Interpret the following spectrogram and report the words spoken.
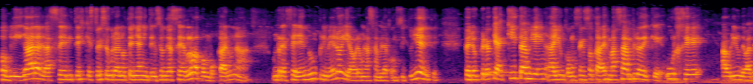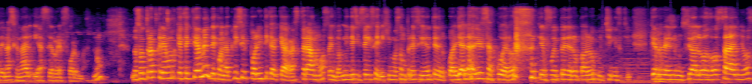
obligar a las élites que estoy segura no tenían intención de hacerlo a convocar una, un referéndum primero y ahora una asamblea constituyente. Pero creo que aquí también hay un consenso cada vez más amplio de que urge abrir un debate nacional y hacer reformas. ¿no? Nosotros creemos que efectivamente con la crisis política que arrastramos, en 2016 elegimos a un presidente del cual ya nadie se acuerda, que fue Pedro Pablo Kuczynski, que renunció a los dos años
